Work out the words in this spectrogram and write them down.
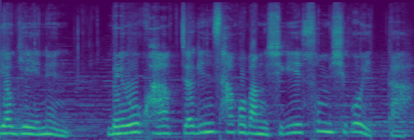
여기에는 매우 과학적인 사고방식이 숨쉬고 있다.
